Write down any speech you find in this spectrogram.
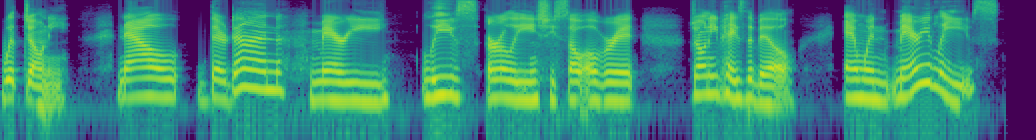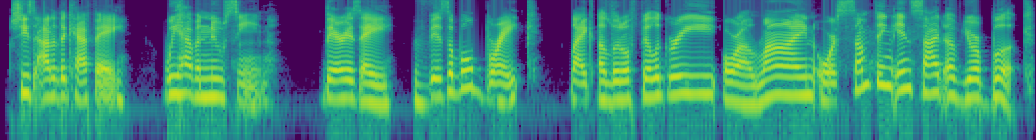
with Joni. Now they're done. Mary leaves early. She's so over it. Joni pays the bill. And when Mary leaves, she's out of the cafe. We have a new scene. There is a visible break, like a little filigree or a line or something inside of your book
